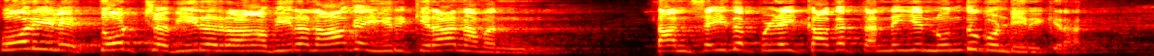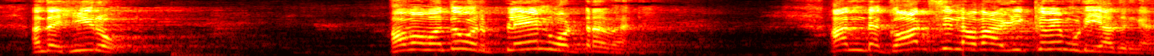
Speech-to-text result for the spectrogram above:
போரிலே தோற்ற வீரரா வீரனாக இருக்கிறான் அவன். தான் செய்த பிழைக்காக தன்னையே நொந்து கொண்டிருக்கிறான். அந்த ஹீரோ அவன் வந்து ஒரு பிளேன் ஓட்டுறவன். அந்த காட்ஸில் அவன் அழிக்கவே முடியாதுங்க.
